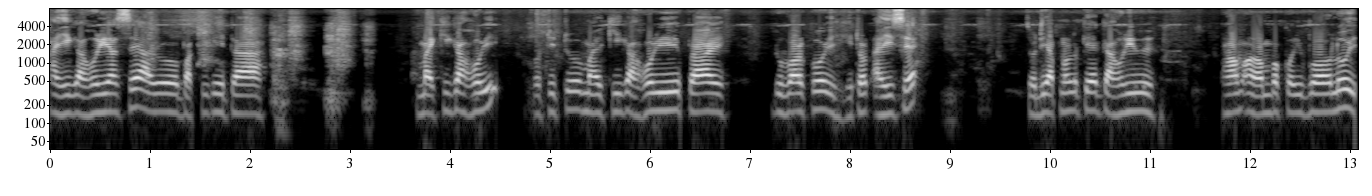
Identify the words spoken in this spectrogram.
খাহী গাহৰি আছে আৰু বাকীকেইটা মাইকী গাহৰি। প্ৰতিটো মাইকী গাহৰি প্ৰায় দুবাৰকৈ হিটত আহিছে। যদি আপোনালোকে গাহৰি ফাৰ্ম আৰম্ভ কৰিবলৈ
